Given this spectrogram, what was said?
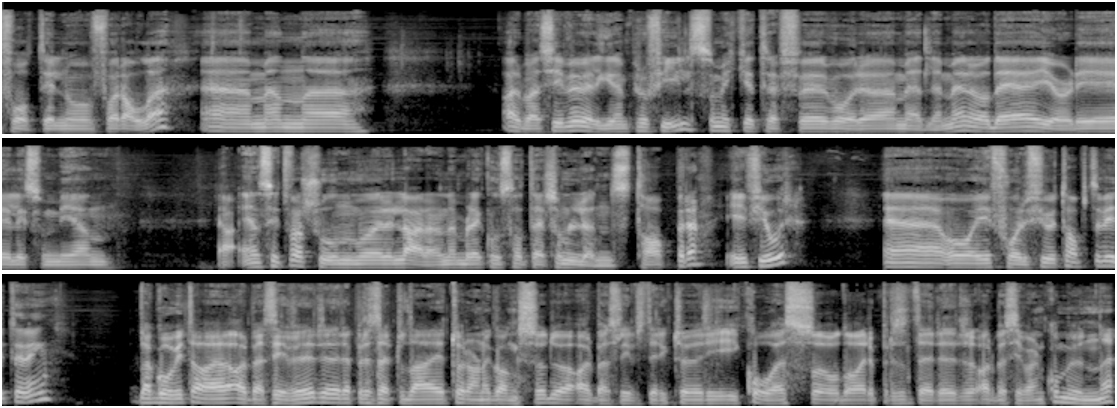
få til noe for alle. Eh, men Arbeidsgiver velger en profil som ikke treffer våre medlemmer, og det gjør de liksom i en, ja, en situasjon hvor lærerne ble konstatert som lønnstapere i fjor. Eh, og i forfjor tapte vi terreng. Da går vi til arbeidsgiver. Representerte deg Tor Arne Gangse, du er arbeidslivsdirektør i KS, og da representerer arbeidsgiveren kommunene.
